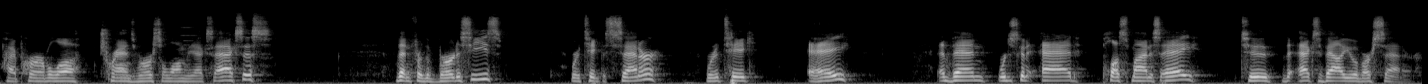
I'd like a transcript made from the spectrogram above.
hyperbola transverse along the x-axis. Then for the vertices, we're going to take the center, we're going to take A, and then we're just going to add plus minus A to the x value of our center.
